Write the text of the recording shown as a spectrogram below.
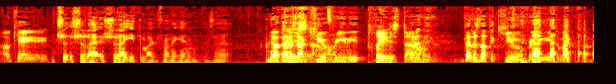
Okay, Should, should I should I eat the microphone again? Is that No, that is Please not cue for you. To eat, Please don't. is, that is not the cue for you to eat the microphone.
